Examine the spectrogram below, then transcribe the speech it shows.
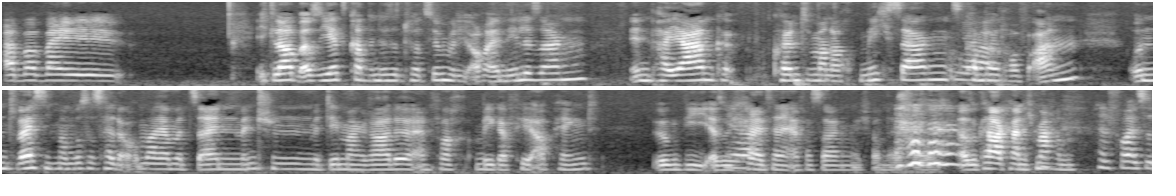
Aber weil, Ich glaube, also jetzt gerade in der Situation würde ich auch eher Nele sagen. In ein paar Jahren kö- könnte man auch mich sagen. Es Ja. kommt halt drauf an. Und weiß nicht, man muss das halt auch immer ja mit seinen Menschen, mit denen man gerade einfach mega viel abhängt. Irgendwie, also ich Ja. kann jetzt ja nicht einfach sagen, ich jetzt aus. Also klar, kann ich machen. dein Freund so,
